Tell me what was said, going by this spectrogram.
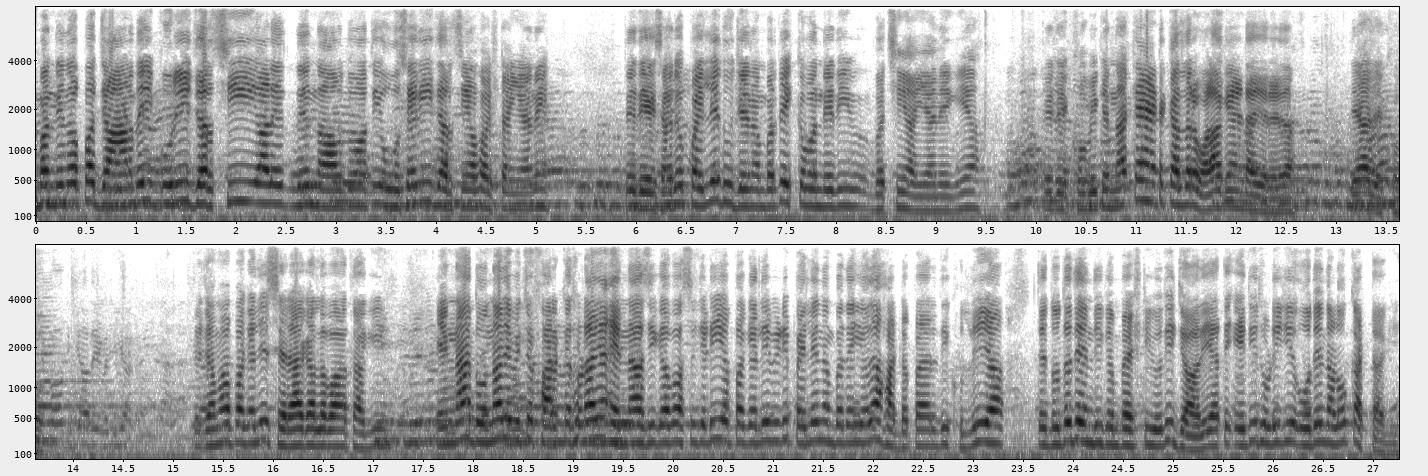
ਬੰਦੇ ਨੂੰ ਆਪਾਂ ਜਾਣਦੇ ਹੀ, ਗੁਰੀ ਜਰਸੀ ਵਾਲੇ ਦੇ ਨਾਮ ਤੋਂ ਆ ਤੇ ਉਸੇ ਦੀ ਜਰਸੀਆਂ ਫਸਟ ਆਈਆਂ ਨੇ। ਤੇ ਦੇਖ ਸਕਦੇ ਹੋ ਪਹਿਲੇ ਦੂਜੇ ਨੰਬਰ ਤੇ ਇੱਕ ਬੰਦੇ ਦੀ ਬੱਚੀਆਂ ਆਈਆਂ ਨੇਗੀਆਂ। ਤੇ ਦੇਖੋ ਵੀ ਕਿੰਨਾ ਘੈਂਟ ਕਲਰ ਵਾਲਾ ਘੈਂਟ ਆ ਯਾਰ ਇਹਦਾ। ਤੇ ਆ ਦੇਖੋ। ਤੇ ਜਮਾ ਆਪਾਂ ਕਹਿੰਦੇ ਸਿਰਾ ਗੱਲਬਾਤ ਆ ਗਈ। ਇੰਨਾ ਦੋਨਾਂ ਦੇ ਵਿੱਚ ਫ਼ਰਕ ਥੋੜਾ ਜਿਹਾ ਇੰਨਾ ਸੀਗਾ, ਬਸ ਜਿਹੜੀ ਆਪਾਂ ਕਹਿੰਦੇ ਜਿਹੜੀ ਪਹਿਲੇ ਨੰਬਰ ਤੇ ਹੀ ਉਹਦਾ ਹੱਡ ਪੈਰ ਦੀ ਖੁੱਲੀ ਆ ਤੇ ਦੁੱਧ ਦੇਣ ਦੀ ਕੈਪੈਸਿਟੀ ਉਹਦੀ ਜ਼ਿਆਦਾ ਆ ਤੇ ਇਹਦੀ ਥੋੜੀ ਜੀ ਉਹਦੇ ਨਾਲੋਂ ਘੱਟ ਆ ਗਈ।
